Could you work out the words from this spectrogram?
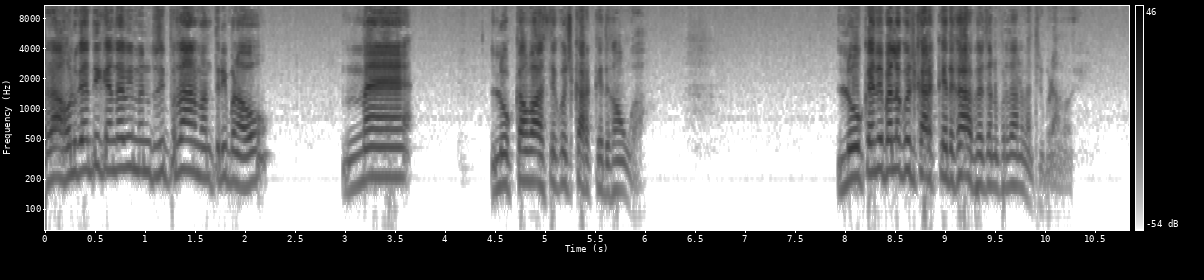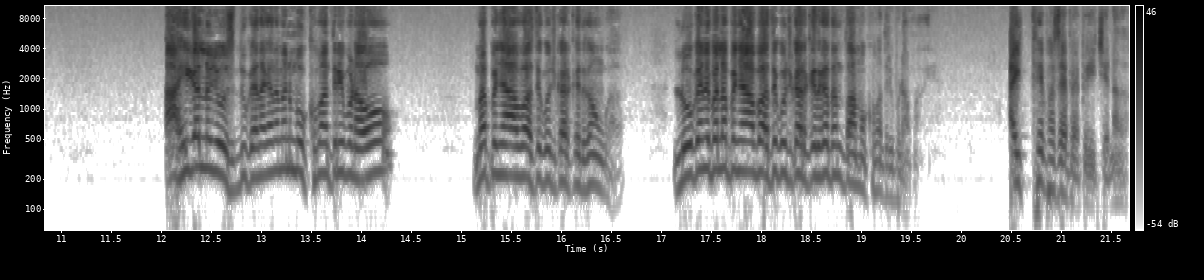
ਰਾਹੁਲ ਗਾਂਧੀ ਕਹਿੰਦਾ ਵੀ ਮੈਨੂੰ ਤੁਸੀਂ ਪ੍ਰਧਾਨ ਮੰਤਰੀ ਬਣਾਓ ਮੈਂ ਲੋਕਾਂ ਵਾਸਤੇ ਕੁਝ ਕਰਕੇ ਦਿਖਾਊਂਗਾ। ਲੋਕ ਕਹਿੰਦੇ ਪਹਿਲਾਂ ਕੁਝ ਕਰਕੇ ਦਿਖਾ ਫਿਰ ਤੈਨੂੰ ਪ੍ਰਧਾਨ ਮੰਤਰੀ ਬਣਾਵਾਂਗੇ। ਆਹੀ ਗੱਲ ਨਵਜੋਤ ਸਿੱਧੂ ਕਹਿੰਦਾ ਕਹਿੰਦਾ ਮੈਨੂੰ ਮੁੱਖ ਮੰਤਰੀ ਬਣਾਓ, ਮੈਂ ਪੰਜਾਬ ਵਾਸਤੇ ਕੁਝ ਕਰਕੇ ਦਿਖਾਊਂਗਾ ਲੋਕ ਕਹਿੰਦੇ ਪਹਿਲਾਂ ਪੰਜਾਬ ਵਾਸਤੇ ਕੁਝ ਕਰਕੇ ਦਿਖਾ, ਤੈਨੂੰ ਤਾਂ ਮੁੱਖ ਮੰਤਰੀ ਬਣਾਵਾਂਗੇ। ਇੱਥੇ ਫਸਿਆ ਪਿਆ ਪੇਚ ਇਹਨਾਂ ਦਾ।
